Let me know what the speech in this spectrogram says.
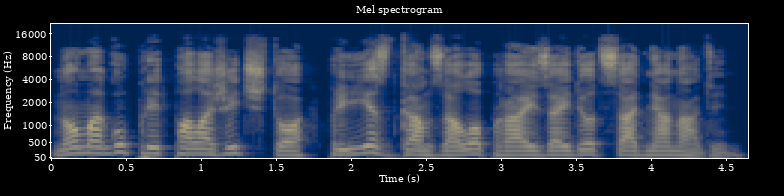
Но могу предположить, что приезд Гамзало произойдет со дня на день.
